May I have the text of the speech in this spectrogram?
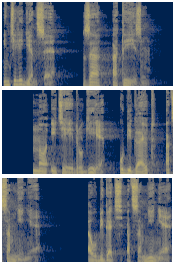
интеллигенция, за атеизм. Но и те, и другие убегают от сомнения. А убегать от сомнения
